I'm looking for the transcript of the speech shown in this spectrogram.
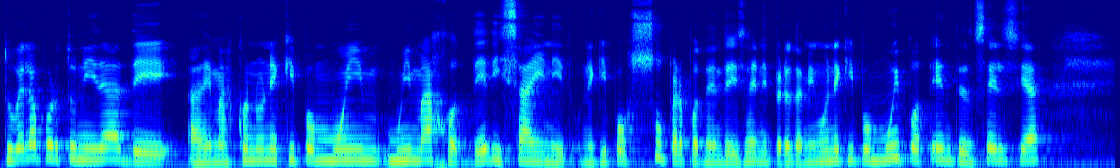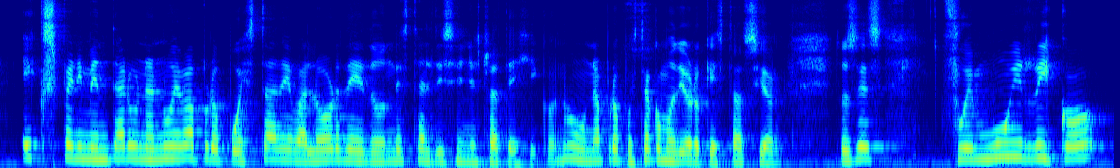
tuve la oportunidad de, además con un equipo muy, muy majo de Design un equipo súper potente de Design pero también un equipo muy potente en Celsia, experimentar una nueva propuesta de valor de dónde está el diseño estratégico, ¿no? Una propuesta como de orquestación. Entonces, fue muy rico,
